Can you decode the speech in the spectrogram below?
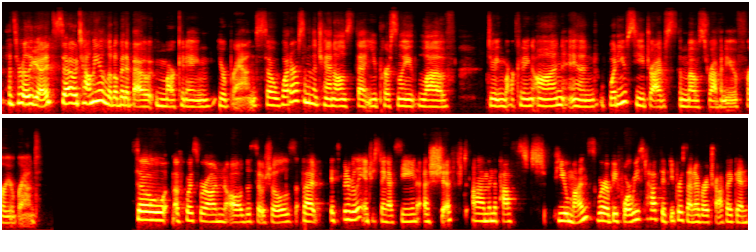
That's really good. So, tell me a little bit about marketing your brand. So, what are some of the channels that you personally love doing marketing on? And what do you see drives the most revenue for your brand? So, of course, we're on all the socials, but it's been really interesting. I've seen a shift um, in the past few months where before we used to have 50% of our traffic and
